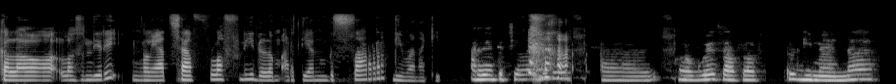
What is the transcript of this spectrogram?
kalau lo sendiri ngelihat self love nih dalam artian besar gimana Ki? Artian kecil aja uh, kalau gue self love tuh gimana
